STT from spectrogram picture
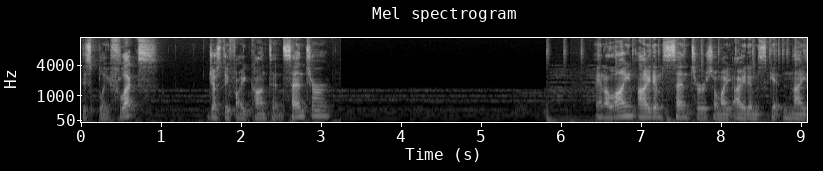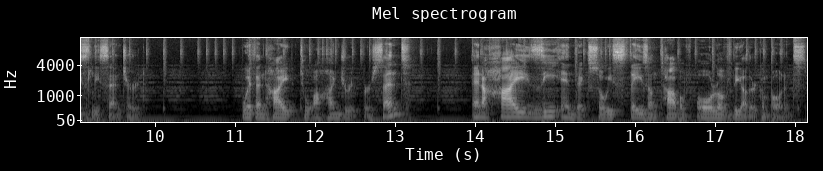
Display flex, justify content center, and align items center so my items get nicely centered. Width and height to 100%, and a high Z index, so it stays on top of all of the other components.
